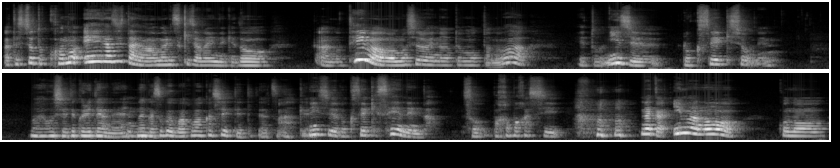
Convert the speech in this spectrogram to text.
私ちょっとこの映画自体はあんまり好きじゃないんだけど、あの、テーマは面白いなって思ったのは、えっと、26世紀少年。前教えてくれたよね。うんなんかすごいバカバカしいって言ってたやつだあっ、け26世紀青年だ。そう、バカバカしい。なんか今の、この、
